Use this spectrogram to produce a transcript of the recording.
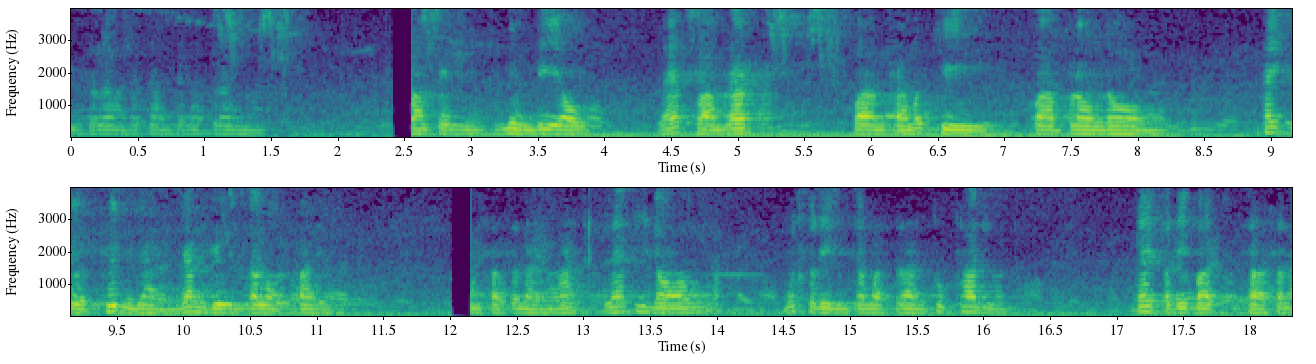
อิสลามประจำจังหวัดตรังความเป็นหนึ่งเดียว และความรัก ความสามัคคี ความปรองดอง ให้เกิดขึ้นอย่างยั่งยืนตลอดไปศาสนาและพี่น้องมุสลิมจังหวัดตรังทุกท่าน ได้ปฏิบัติศาสน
